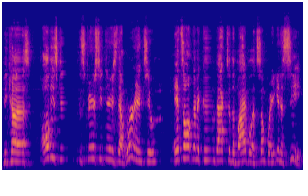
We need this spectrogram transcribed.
because all these conspiracy theories that we're into, it's all going to come back to the Bible at some point. You're going to see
